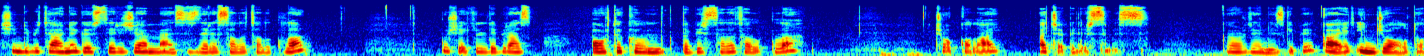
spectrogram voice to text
Şimdi bir tane göstereceğim ben sizlere salatalıkla. Bu şekilde biraz orta kalınlıkta bir salatalıkla çok kolay açabilirsiniz. Gördüğünüz gibi gayet ince oldu.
